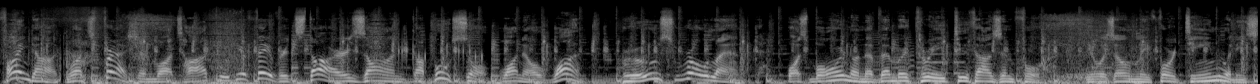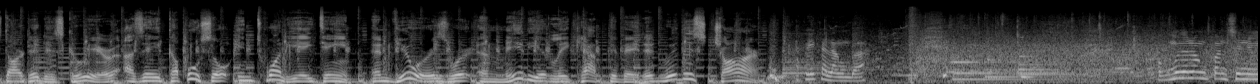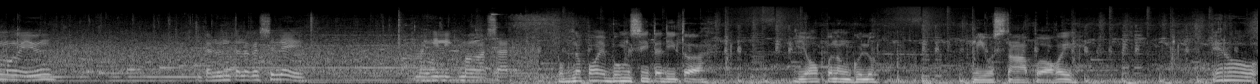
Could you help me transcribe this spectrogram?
Find out what's fresh and what's hot with your favorite stars on Kapuso 101. Bruce Roeland was born on November 3, 2004. He was only 14 when he started his career as a Kapuso in 2018, and viewers were immediately captivated with his charm. Okay ka lang ba? Huwag mo na lang pansin yung mga yun. Ganun talaga sila eh. Mahilig mga asar. Huwag na po kayo bumisita dito ah. Ayoko po ng gulo. Umiwas na nga po ako eh. Pero,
